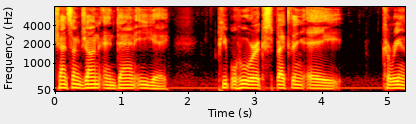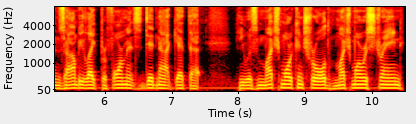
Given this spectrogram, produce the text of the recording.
Chan Sung Jung and Dan Ige. People who were expecting a Korean zombie like performance did not get that. He was much more controlled, much more restrained,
